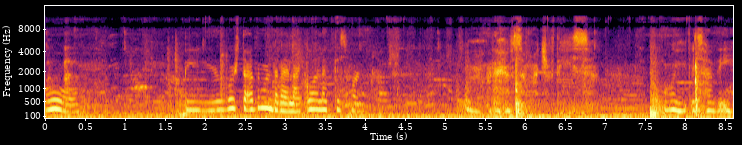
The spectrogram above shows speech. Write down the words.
Oh. Where's the other one that I like? Oh, I like this one. But I have so much of these. Oh, it's heavy.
